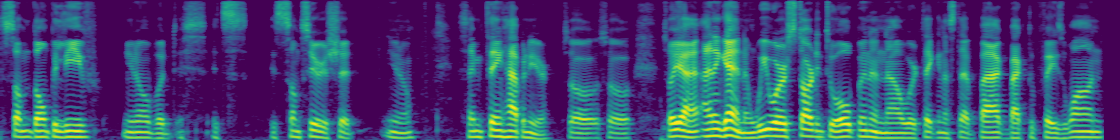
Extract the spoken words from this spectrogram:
some don't believe, you know, but it's, it's it's some serious shit, you know. Same thing happened here. So so so yeah, and again, and we were starting to open, and now we're taking a step back, back to phase one.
